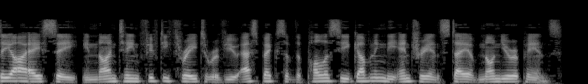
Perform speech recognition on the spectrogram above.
in 1953 to review aspects of the policy governing the entry and stay of non-Europeans.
